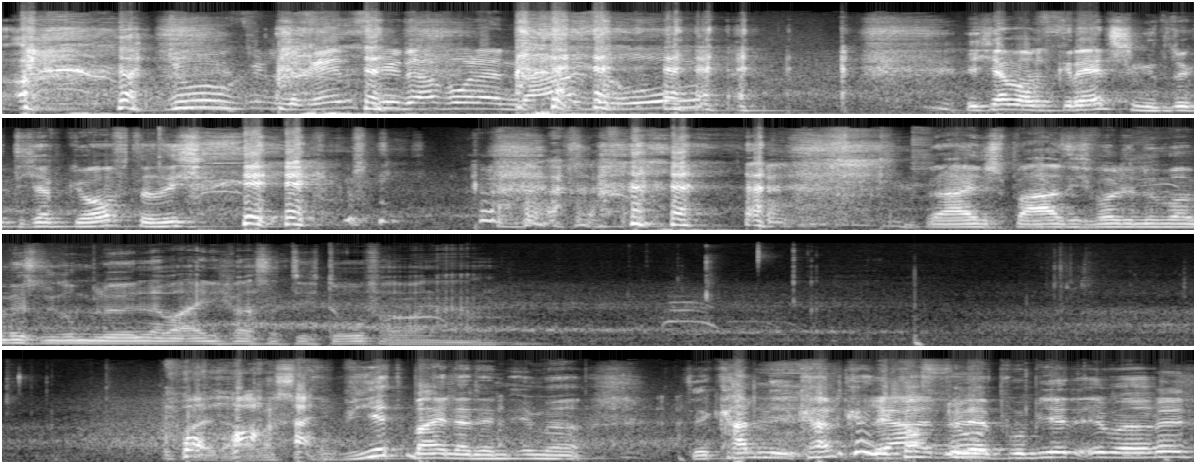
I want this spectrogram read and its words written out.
Du rennst mir da vor der Nase rum. ich habe auf Grätschen gedrückt. Ich habe gehofft, dass ich. Nein, Spaß. Ich wollte nur mal ein bisschen rumblödeln, aber eigentlich war es natürlich doof, aber naja. Alter, was probiert meiner denn immer? Der kann, kann keine Ja, Kopfbälle, der probiert immer. Mit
